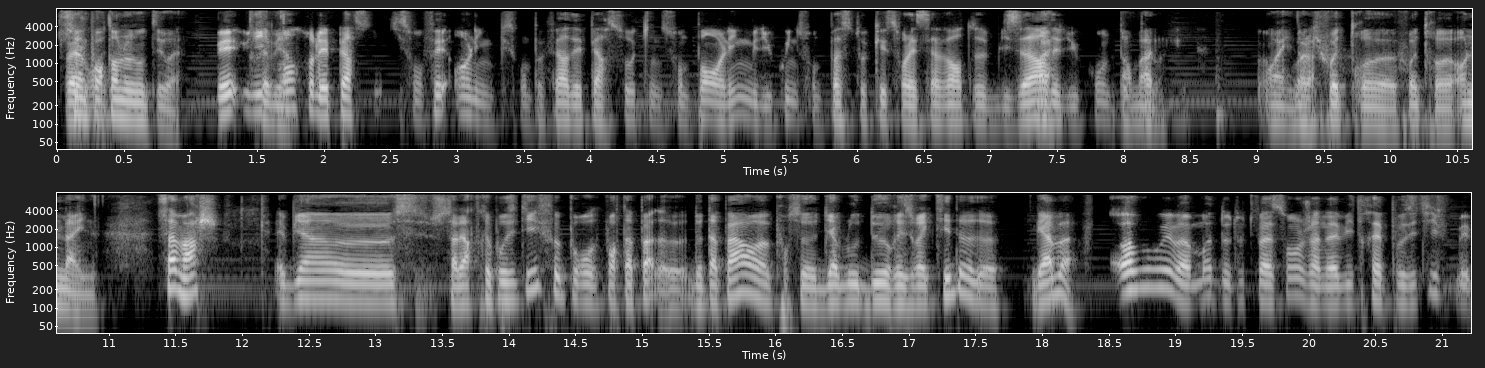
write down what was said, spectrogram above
c'est important de le noter, ouais. Mais uniquement sur les persos qui sont faits en ligne, puisqu'on peut faire des persos qui ne sont pas en ligne, mais du coup ils ne sont pas stockés sur les serveurs de Blizzard Ouais, et du coup on ne peut normal. pas. Ouais, donc il faut être, euh, faut être euh, online. Ça marche. Eh bien, euh, ça a l'air très positif pour, pour ta, pa- de ta part pour ce Diablo 2 Resurrected, Gab? Ah oui, oui, bah moi de toute façon j'ai un avis très positif, mais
